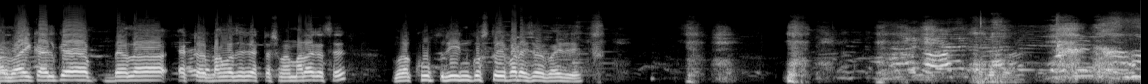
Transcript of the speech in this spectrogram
আর ভাই কালকে বেলা একটা বাংলাদেশে একটা সময় মারা গেছে। আমরা খুব ঋণগ্রস্ত হয়ে পাঠাইছে বাইরে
